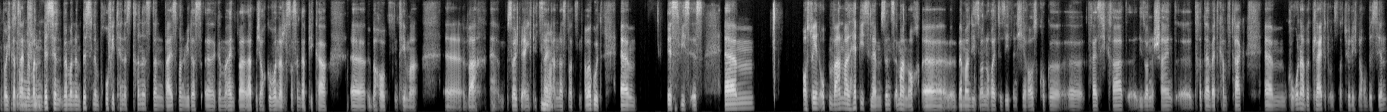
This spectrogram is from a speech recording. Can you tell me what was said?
Wollte ich gerade sagen, wenn man ein bisschen, wenn man ein bisschen im Profitennis drin ist, dann weiß man, wie das äh, gemeint war. Hat mich auch gewundert, dass das in der PK äh, überhaupt ein Thema äh, war. Ähm, sollten wir eigentlich die Zeit ja. anders nutzen. Aber gut, ähm, ist wie es ist. Ähm, Australian Open waren mal Happy Slam, sind es immer noch, äh, wenn man die Sonne heute sieht, wenn ich hier rausgucke, äh, 30 Grad, äh, die Sonne scheint, äh, dritter Wettkampftag. Ähm, Corona begleitet uns natürlich noch ein bisschen.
